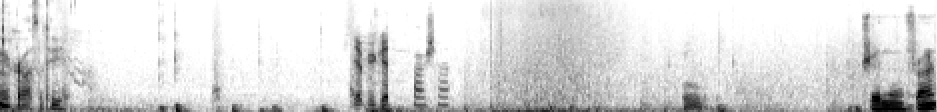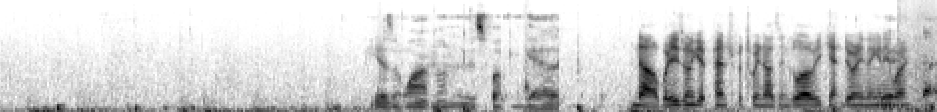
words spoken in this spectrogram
across the T. Yep, you're good. Far shot. Ooh. Push in the front. He doesn't want none of this fucking gas. No, but he's gonna get pinched between us and Glow. He can't do anything anyway. Yeah,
